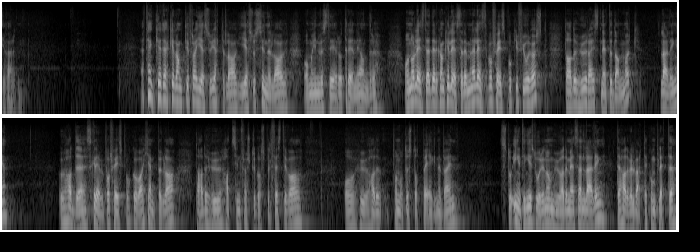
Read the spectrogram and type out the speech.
i verden. Jeg tenker Det er ikke langt ifra Jesu hjertelag, Jesus sinnelag om å investere og trene i andre. Og nå leste jeg, Dere kan ikke lese det, men jeg leste på Facebook i fjor høst. Da hadde hun reist ned til Danmark, lærlingen. Hun hadde skrevet på Facebook og var kjempeglad. Da hadde hun hatt sin første gospelfestival, og hun hadde på en måte stått på egne bein. Det sto ingenting i historien om hun hadde med seg en lærling. Det hadde vel vært det komplette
